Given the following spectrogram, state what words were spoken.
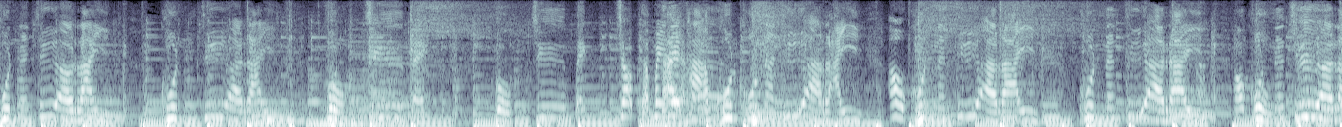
คุณนั้นชื่ออะไร คุณชื่ออะไร ผมชื่อเป็ก ผมชื่อเป็ก ชอบทำไม่ได้ถามคุณคุณนั้นชื่ออะไร เอาคุณนั้นชื่ออะไร คุณนั้นชื่ออะไรเอาคุณนั้นชื่ออะไร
